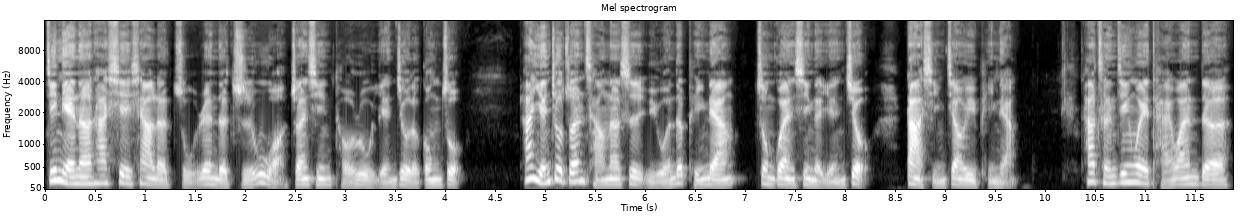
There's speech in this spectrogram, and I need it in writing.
今年呢，他卸下了主任的职务哦，专心投入研究的工作。他研究专长呢是语文的评量、纵贯性的研究、大型教育评量。他曾经为台湾的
